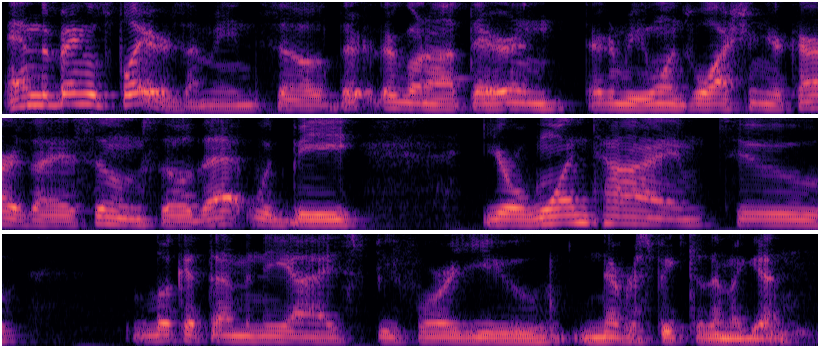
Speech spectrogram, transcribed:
And the Bengals players. I mean, so they're they're going out there and they're going to be ones washing your cars, I assume. So that would be your one time to look at them in the eyes before you never speak to them again.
